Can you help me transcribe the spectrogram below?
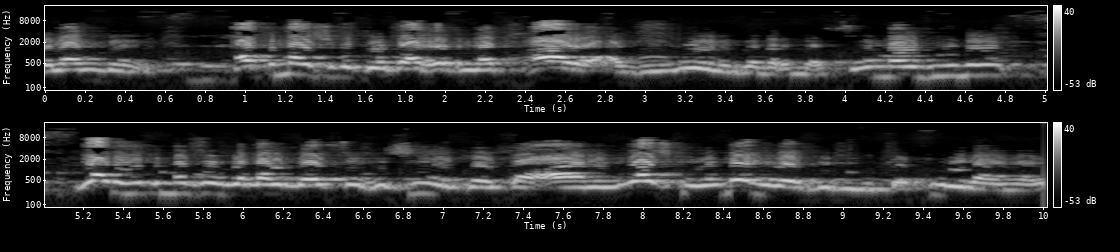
بلند ہے. ختم شبہ کا حکمت ہے عظیمی زبردستی موجود ہے. یا حکمت زبردستی اسی کے قرآن یشک میں بھی کثیرا ہے.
